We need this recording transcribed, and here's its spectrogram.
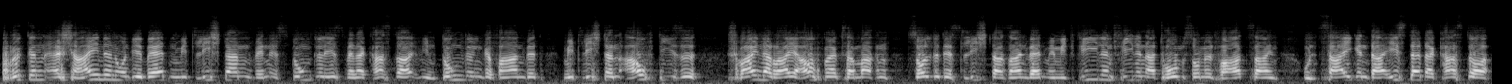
Brücken erscheinen und wir werden mit Lichtern, wenn es dunkel ist, wenn der Castor im Dunkeln gefahren wird, mit Lichtern auf diese Schweinerei aufmerksam machen. Sollte das Licht da sein, werden wir mit vielen, vielen Atomsonnen vor Ort sein und zeigen, da ist er, der Castor.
